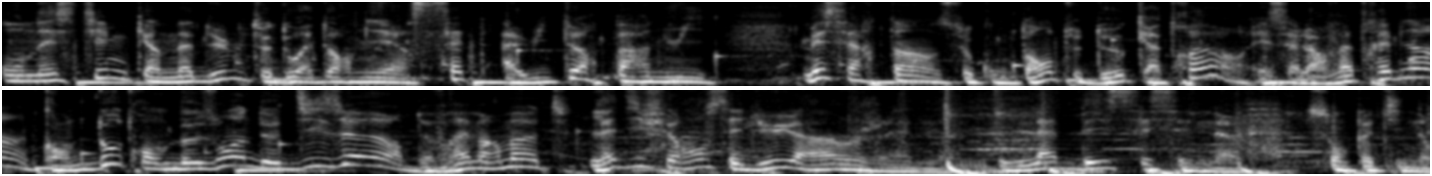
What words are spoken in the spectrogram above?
On estime qu'un adulte doit dormir 7 à 8 heures par nuit. Mais certains se contentent de 4 heures et ça leur va très bien. Quand d'autres ont besoin de 10 heures de vraie marmotte. La différence est due à un gène, l'ABCC9, son petit nom.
